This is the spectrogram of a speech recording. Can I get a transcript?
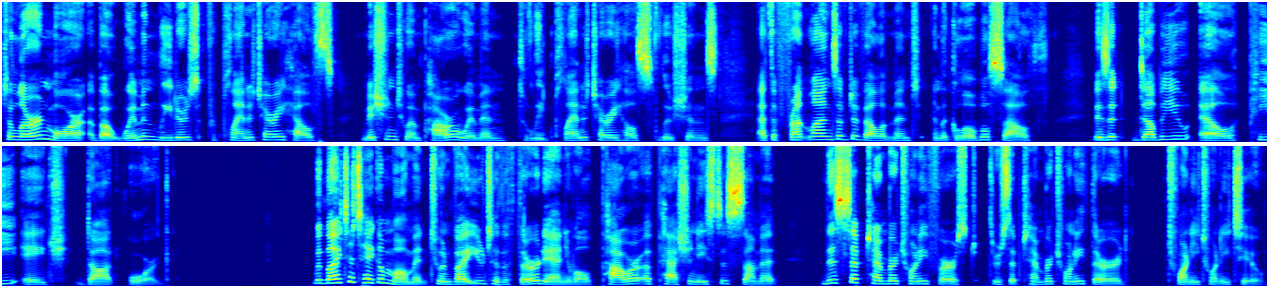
To learn more about Women Leaders for Planetary Health's mission to empower women to lead planetary health solutions at the front lines of development in the global south, visit WLPH.org. We'd like to take a moment to invite you to the third annual Power of Passionistas Summit this September 21st through September 23rd, 2022.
